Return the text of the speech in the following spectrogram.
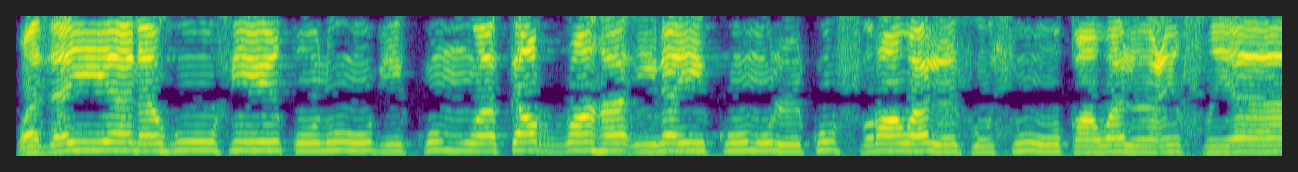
وزينه في قلوبكم وكره اليكم الكفر والفسوق والعصيان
